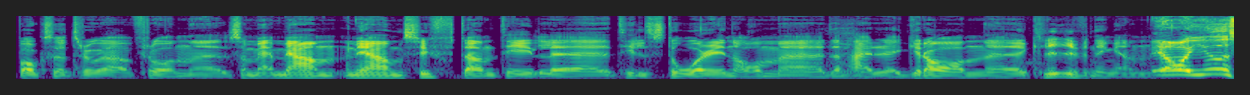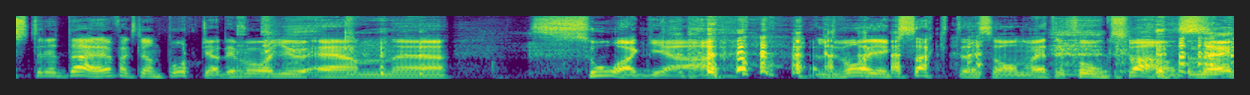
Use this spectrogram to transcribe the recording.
också tror jag. Från, eh, som med, an, med ansyftan till, eh, till storyn om den här granklyvningen. Ja just det, det där har jag faktiskt glömt bort ja. Det var ju en eh, såg ja. Eller det var ju exakt en sån, vad heter det, fogsvans. Nej,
